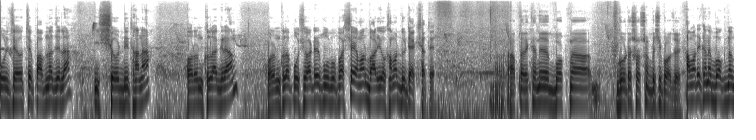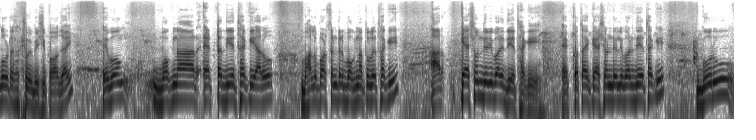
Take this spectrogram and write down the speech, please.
পরিচয় হচ্ছে পাবনা জেলা ঈশ্বরদী থানা অরণখোলা গ্রাম অরণখোলা পশুহাটের পূর্ব পাশে আমার বাড়ি ও খামার দুইটা একসাথে। আপনার এখানে বকনা গরুটা সবসময় বেশি পাওয়া যায়? আমার এখানে বকনা গরুটা সবসময় বেশি পাওয়া যায় এবং বকনার অ্যাডটা দিয়ে থাকি আরও ভালো পার্সেন্টের বকনা তুলে থাকি আর ক্যাশ অন ডেলিভারি দিয়ে থাকি। এক কথায় ক্যাশ অন ডেলিভারি দিয়ে থাকি। গরু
